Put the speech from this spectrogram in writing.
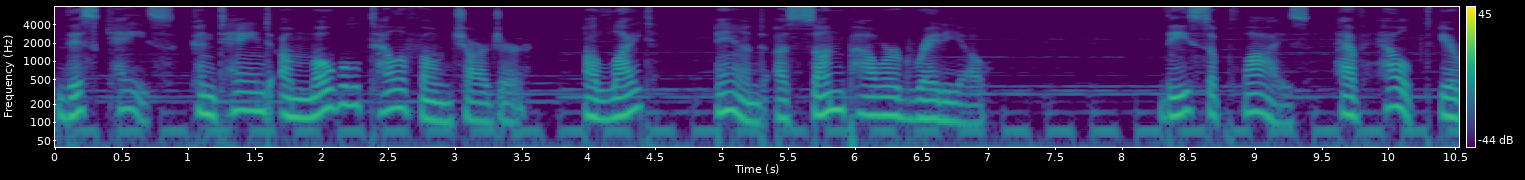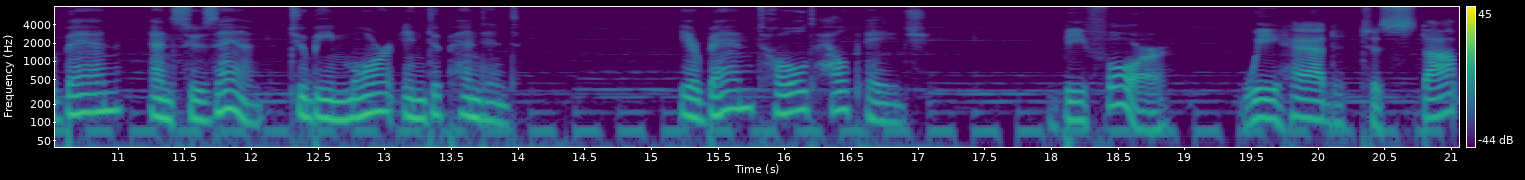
This case contained a mobile telephone charger, a light, and a sun powered radio. These supplies have helped Irban and Suzanne to be more independent. Irban told HelpAge Before, we had to stop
